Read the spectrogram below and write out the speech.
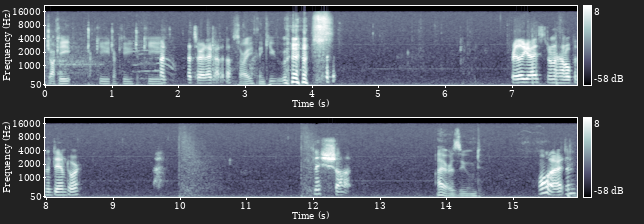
Jockey, jockey, jockey, jockey. Hunt. That's right, I got it though. Sorry, thank you. Really, guys? You don't know how to open the damn door? Nice shot. I are zoomed. Alright then.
